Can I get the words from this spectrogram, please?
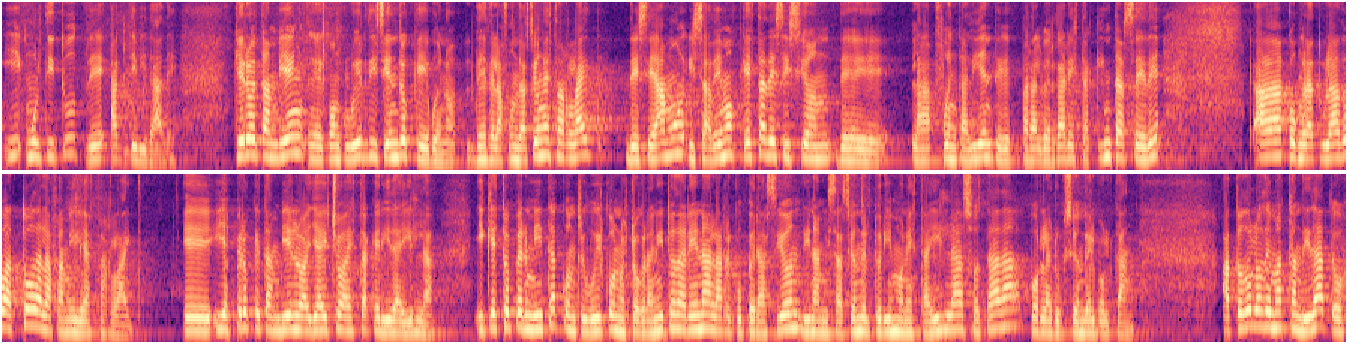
y multitud de actividades. Quiero también eh, concluir diciendo que, bueno, desde la Fundación Starlight deseamos y sabemos que esta decisión de la Fuencaliente para albergar esta quinta sede ha congratulado a toda la familia Starlight. Eh, y espero que también lo haya hecho a esta querida isla y que esto permita contribuir con nuestro granito de arena a la recuperación, dinamización del turismo en esta isla azotada por la erupción del volcán. A todos los demás candidatos,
